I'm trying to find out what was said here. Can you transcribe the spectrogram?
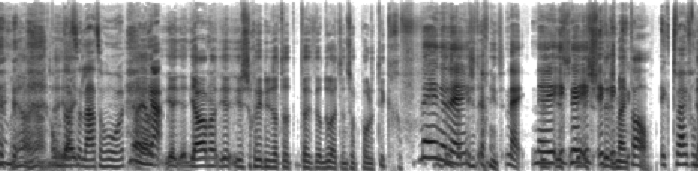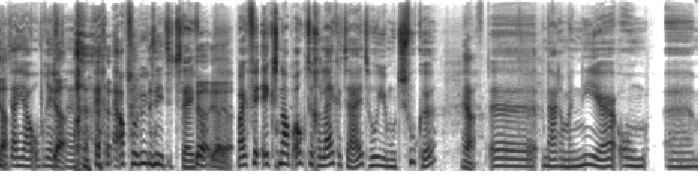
Ja, ja, ja, om dat te laten horen. ja, maar je, je suggereert nu dat, dat, dat ik dat doe uit een soort politiek gevoel. Nee, nee, Dat is- nee. Dat is het echt niet. Nee, nee, dit, is, ik, nee, dit is, ik, dit is ik, mijn taal. ik twijfel niet aan jouw oprechte. Echt, absoluut niet, Steven. Maar ik, vind, ik snap ook tegelijkertijd hoe je moet zoeken ja. eh, naar een manier om, ehm,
